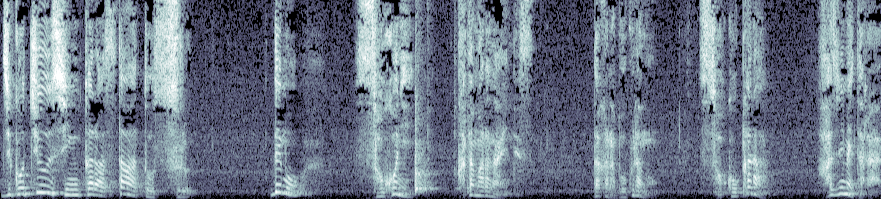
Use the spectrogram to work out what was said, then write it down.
自己中心からスタートする。でもそこに固まらないんです。だから僕らもそこから始めたら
